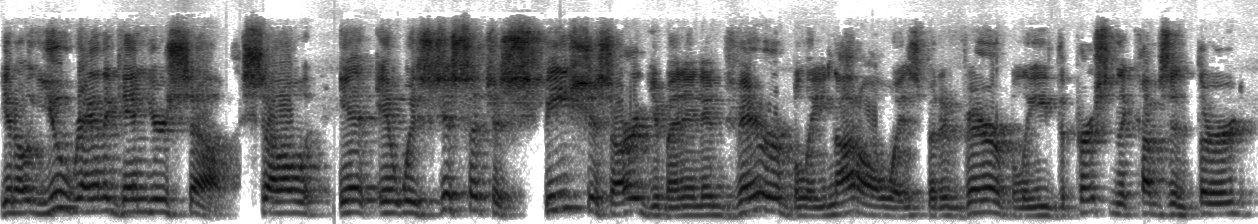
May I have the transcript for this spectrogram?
You know, you ran again yourself. So it, it was just such a specious argument, and invariably, not always, but invariably, the person that comes in third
